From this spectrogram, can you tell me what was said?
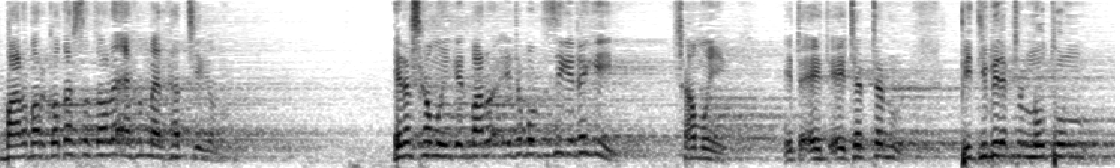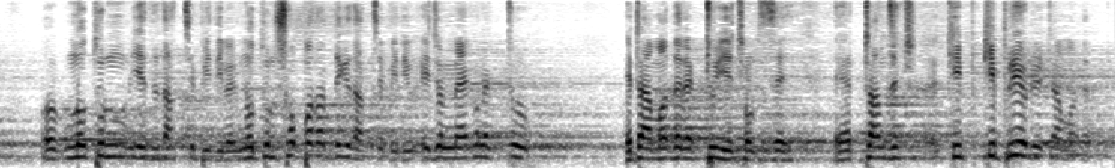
বারবার কথা আসছে তাহলে এখন মার খাচ্ছি কেন? এটা সাময়িক, এটা বলতেছি এটা কি? সাময়িক। এটা, এটা- একটা পৃথিবীর একটা নতুন নতুন ইয়েতে যাচ্ছে পৃথিবী, নতুন সভ্যতার দিকে যাচ্ছে পৃথিবী। এই জন্য এখন একটু, এটা আমাদের একটু ইয়ে চলতেছে ট্রানজেকশন কি কি পিরিয়ড এটা আমাদের?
